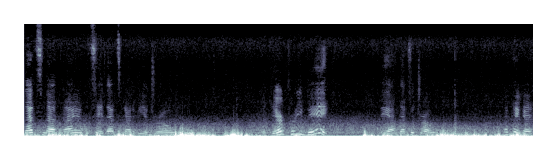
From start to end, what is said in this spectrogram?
that's not, I would say that's got to be a drone. But they're pretty big. Yeah, that's a drone. Okay, guys,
